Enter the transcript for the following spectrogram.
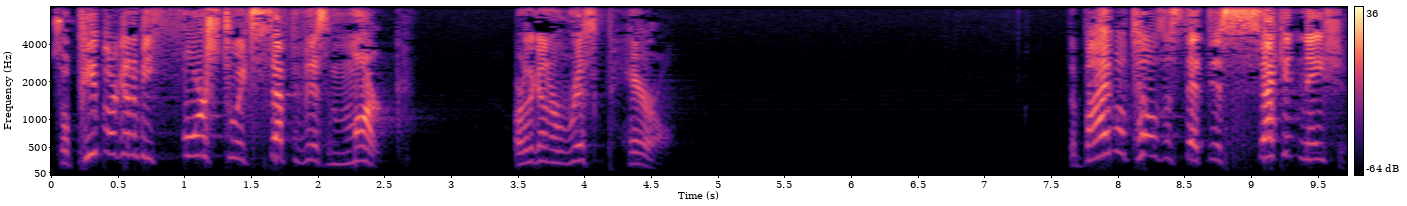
So people are going to be forced to accept this mark or they're going to risk peril. The Bible tells us that this second nation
